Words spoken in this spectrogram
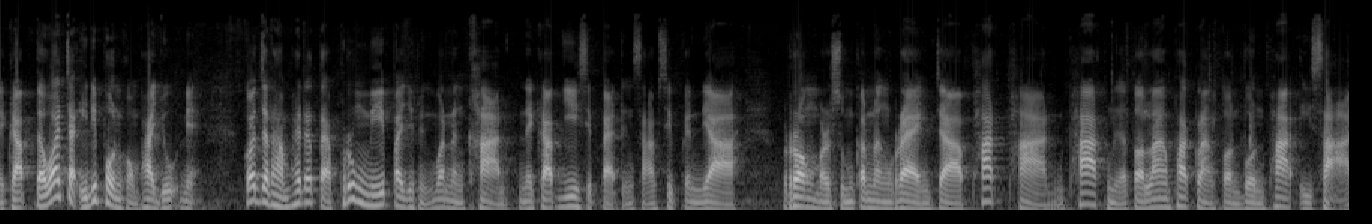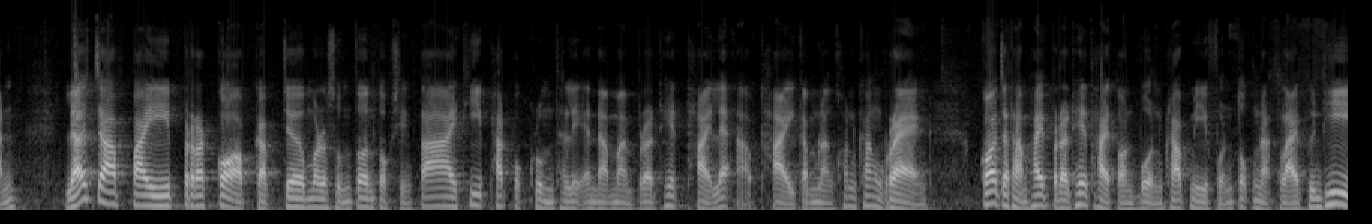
นะครับแต่ว่าจากอิทธิพลของพายุเนี่ยก็จะทำให้ตั้งแต่พรุ่งนี้ไปจนถึงวันอังคารนะครับ28-30 กันยาร่องมรสุมกำลังแรงจะพาดผ่านภาคเหนือตอนล่างภาคกลางตอนบนภาคอีสาน แล้วจะไปประกอบกับเจอมรสุมตะวันตกเฉียงใต้ที่พัดปกคลุมทะเลอันดามันประเทศไทยและอ่าวไทยกำลังค่อนข้างแรง ก็จะทำให้ประเทศไทยตอนบนครับ มีฝนตกหนักหลายพื้นที่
